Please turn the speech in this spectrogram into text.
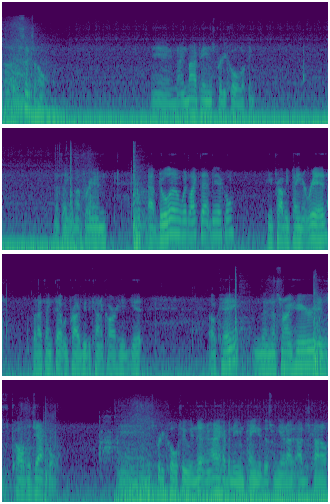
uh, Sentinel. And in my opinion it's pretty cool looking. I think my friend Abdullah would like that vehicle. He'd probably paint it red but I think that would probably be the kind of car he'd get. Okay and then this one right here is called the Jackal. And it's pretty cool too and, and I haven't even painted this one yet. I, I just kind of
